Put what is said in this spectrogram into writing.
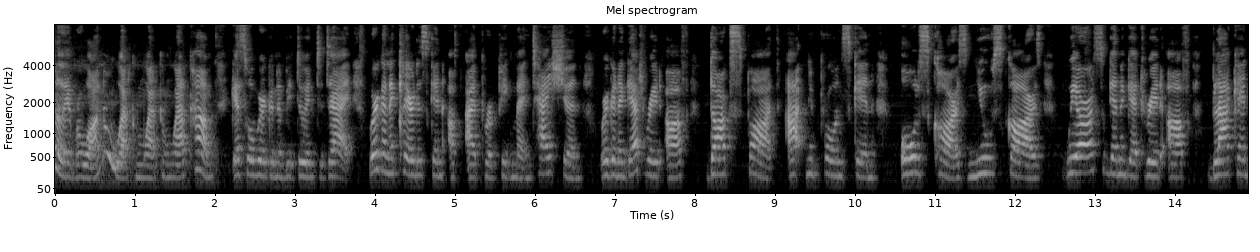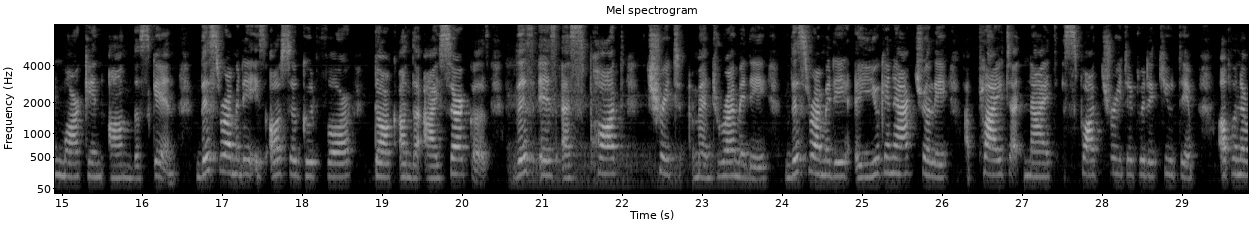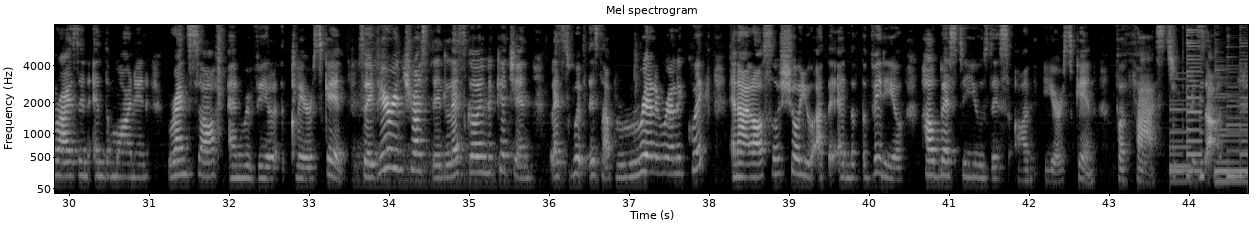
Hello everyone, welcome, welcome, welcome. Guess what we're going to be doing today? We're going to clear the skin of hyperpigmentation. We're going to get rid of dark spot, acne prone skin, old scars, new scars. We are also going to get rid of blackhead marking on the skin. This remedy is also good for dark under eye circles. This is a spot treatment remedy. This remedy, uh, you can actually apply it at night, spot treat it with a Q-tip, up and arising in the morning, rinse off and reveal clear skin. So if you're interested, let's go in the kitchen. Let's whip this up really, really quick. And I'll also show you at the end of the video how best to use this on your skin for fast results.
